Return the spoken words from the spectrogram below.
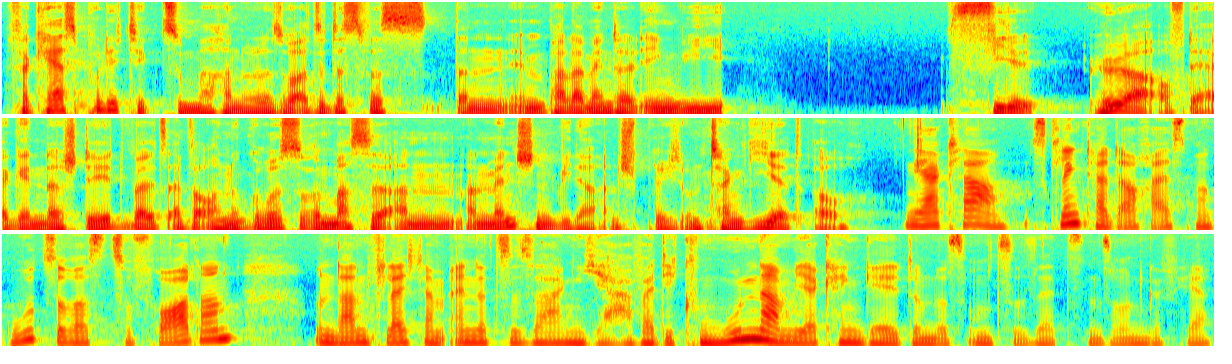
Verkehrspolitik zu machen oder so. Also das, was dann im Parlament halt irgendwie viel höher auf der Agenda steht, weil es einfach auch eine größere Masse an, an Menschen wieder anspricht und tangiert auch. Ja, klar. Es klingt halt auch erstmal gut, sowas zu fordern und dann vielleicht am Ende zu sagen, ja, aber die Kommunen haben ja kein Geld, um das umzusetzen, so ungefähr.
